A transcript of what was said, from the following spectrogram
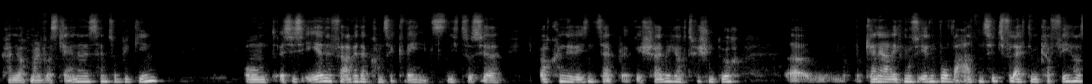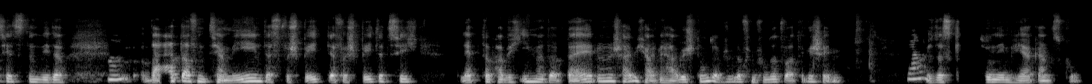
Kann ja auch mal was Kleineres sein zu Beginn. Und es ist eher eine Frage der Konsequenz, nicht so sehr, ich brauche keine Riesenzeitblöcke. Ich schreibe mich auch zwischendurch äh, keine Ahnung, ich muss irgendwo warten, sitze vielleicht im Kaffeehaus jetzt dann wieder, mhm. warte auf einen Termin, das verspät, der verspätet sich, Laptop habe ich immer dabei und dann schreibe ich halt eine halbe Stunde, habe ich wieder 500 Worte geschrieben. Ja. Also das geht so nebenher ganz gut.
